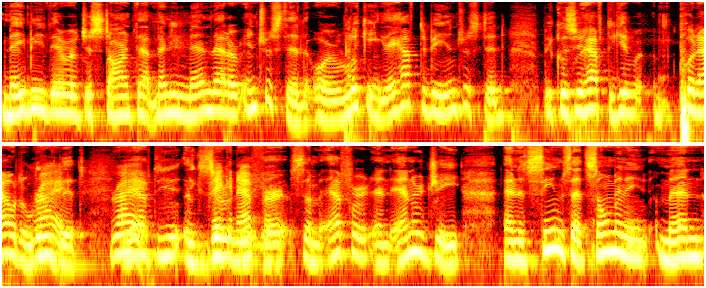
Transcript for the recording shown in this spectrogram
maybe there are just aren't that many men that are interested or looking. They have to be interested because you have to give put out a little Right, bit. right. You have to exert an uh, effort. some effort and energy, and it seems that so many men.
